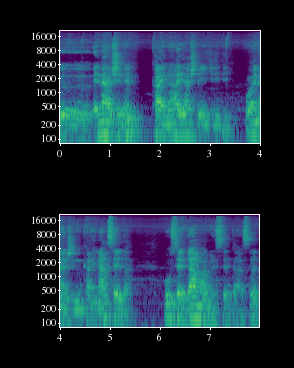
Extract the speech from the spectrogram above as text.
e, enerjinin kaynağı yaşla ilgili değil. Bu enerjinin kaynağı sevda. Bu sevda Marmaris sevdası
